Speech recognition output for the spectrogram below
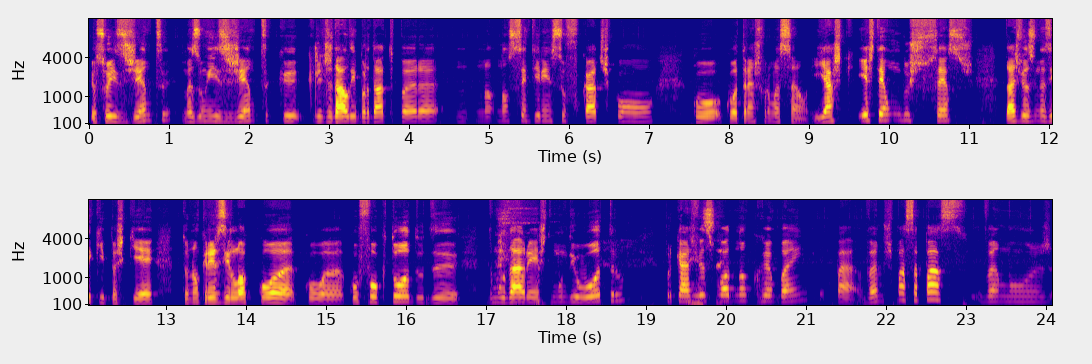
eu sou exigente, mas um exigente que, que lhes dá liberdade para não, não se sentirem sufocados com, com, com, a transformação. E acho que este é um dos sucessos das vezes nas equipas, que é tu não quereres ir logo com, a, com, a, com o foco todo de, de mudar este mundo e o outro, porque às vezes pode não correr bem. Pá, vamos passo a passo, vamos.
